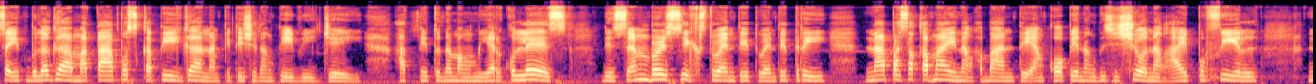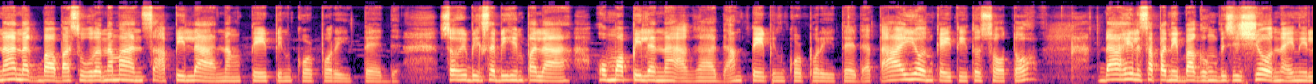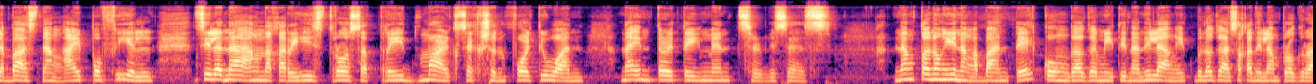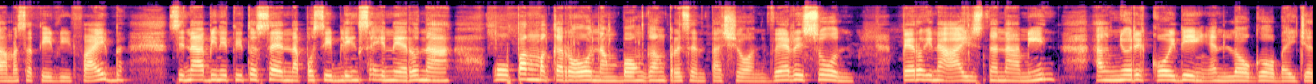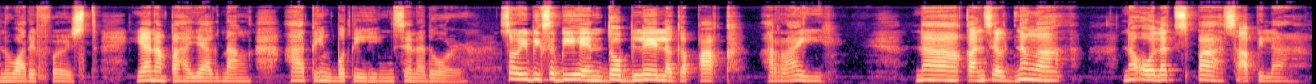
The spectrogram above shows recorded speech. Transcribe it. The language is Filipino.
sa Itbulaga matapos katigan ang petisyon ng TVJ. At nito namang Miyerkules, December 6, 2023, napasa kamay ng Abante ang kopya ng desisyon ng IPOFIL na nagbabasura naman sa apila ng Tape Incorporated. So, ibig sabihin pala, umapila na agad ang Tape Incorporated. At ayon kay Tito Soto, dahil sa panibagong desisyon na inilabas ng IPOFIL, sila na ang nakarehistro sa Trademark Section 41 na Entertainment Services. Nang tanongin ng Abante kung gagamitin na nila ang Itbulaga sa kanilang programa sa TV5, sinabi ni Tito Sen na posibleng sa Enero na upang magkaroon ng bonggang presentasyon very soon. Pero inaayos na namin ang new recording and logo by January 1st. Yan ang pahayag ng ating butihing senador. So, ibig sabihin, doble lagapak. Aray. Na cancelled na nga na olats pa sa apila.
